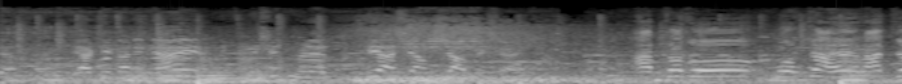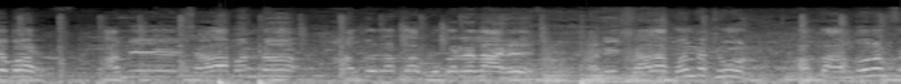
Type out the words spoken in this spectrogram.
या- या ठिकाणी न्याय मिळेल ही अशी आमची अपेक्षा आहे. आजचा जो मोर्चा आहे राज्यभर आम्ही शाळा बंद आंदोलनाचा पुकारलेला आहे. आणि शाळा बंद ठेवून आमचं आंदोलन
